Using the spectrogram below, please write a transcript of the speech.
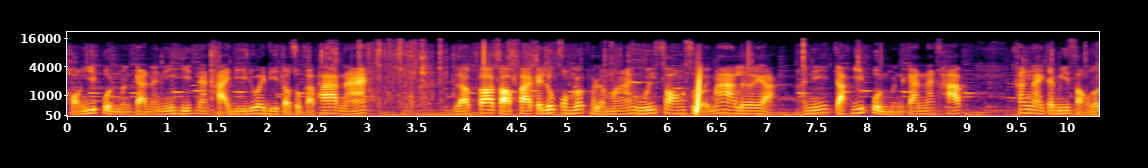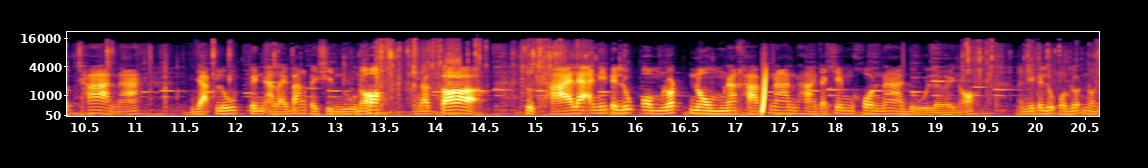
ของญี่ปุ่นเหมือนกันอันนี้ฮิตนะขายดีด้วยดีต่อสุขภาพนะ แล้วก็ต่อไปเป็นลูกอมรสผลไม้อุ้ยซองสวยมากเลยอะอันนี้จากญี่ปุ่นเหมือนกันนะครับ ข้างในจะมี 2 รสชาตินะ อยากรู้เป็นอะไรบ้างไปชิมดูเนาะแล้วก็สุดท้ายและอันนี้เป็นลูกอมรสนมนะครับหน้าทางจะเข้มข้นน่าดูเลยเนาะอันนี้เป็นลูกอมรสนม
